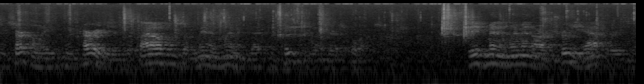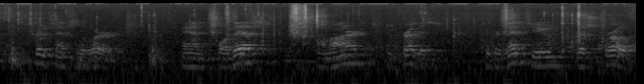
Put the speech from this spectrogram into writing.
and certainly encourages the thousands of men and women that compete in their sports. These men and women are truly athletes in the true sense of the word. And for this, I'm honored and privileged to present to you this scroll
